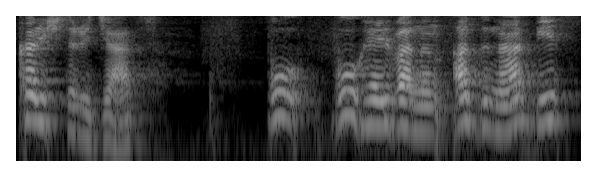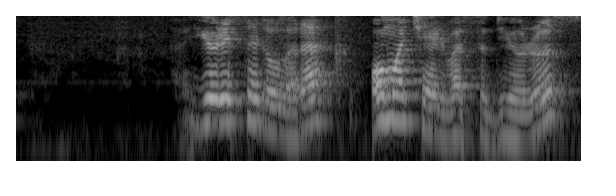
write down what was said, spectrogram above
karıştıracağız. Bu bu helvanın adına biz yöresel olarak omaç helvası diyoruz.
